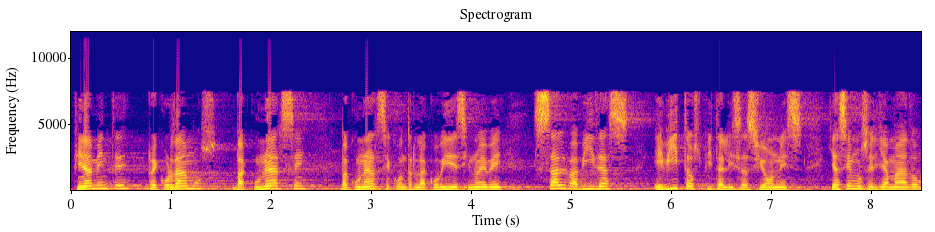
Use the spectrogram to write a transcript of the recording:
Finalmente, recordamos, vacunarse, vacunarse contra la COVID-19 salva vidas, evita hospitalizaciones y hacemos el llamado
